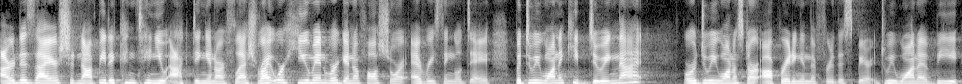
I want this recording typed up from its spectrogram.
Our desire should not be to continue acting in our flesh, right? We're human, we're gonna fall short every single day. But do we wanna keep doing that? Or do we want to start operating in the fruit of the Spirit? Do we want to be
